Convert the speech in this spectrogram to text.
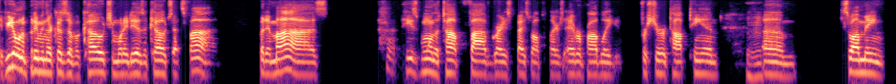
If you don't want to put him in there because of a coach and what he did as a coach, that's fine. But in my eyes, he's one of the top five greatest baseball players ever, probably for sure top 10. Mhm. Um, so, I mean,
